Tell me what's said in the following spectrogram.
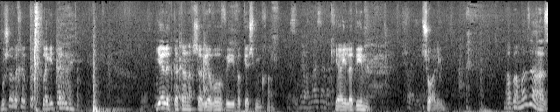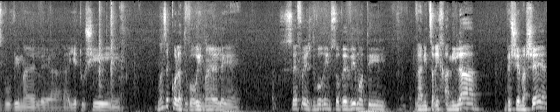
בושה וחרפה, צריך להגיד את האמת. ילד קטן עכשיו יבוא ויבקש ממך, כי הילדים שואלים, אבא, מה זה הזבובים האלה, היתושים? מה זה כל הדבורים האלה? איפה יש דבורים? סובבים אותי, ואני צריך עמילה בשם השם.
